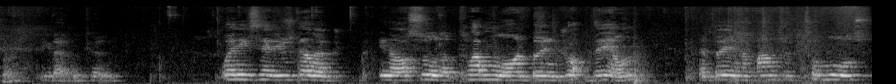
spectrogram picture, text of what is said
Sorry? You can open the curtain. When he said he was going to, you know, I saw the plumb line being dropped down and being hunted towards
